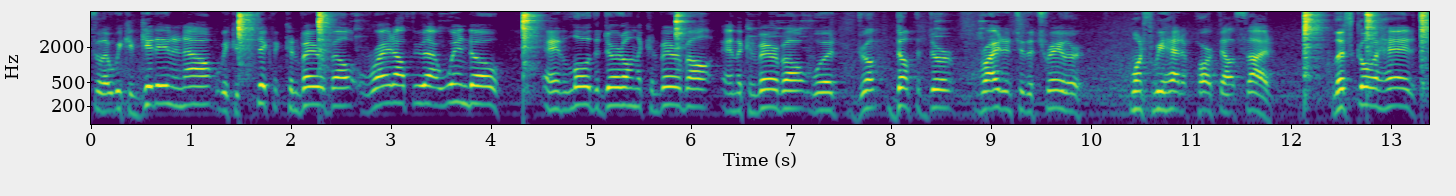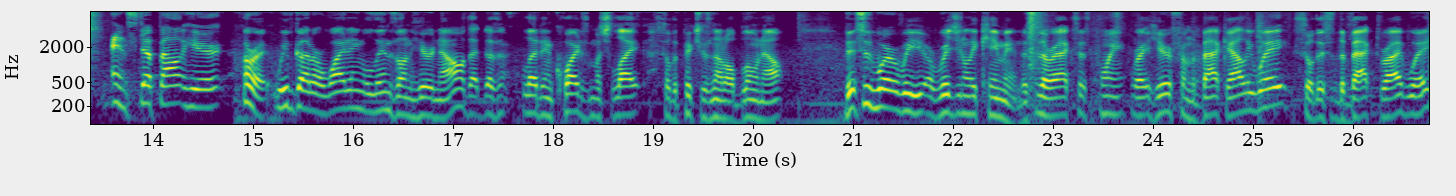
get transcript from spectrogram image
so that we could get in and out. We could stick the conveyor belt right out through that window and load the dirt on the conveyor belt and the conveyor belt would dump the dirt right into the trailer once we had it parked outside. Let's go ahead and step out here. All right, we've got our wide angle lens on here now. That doesn't let in quite as much light, so the picture's not all blown out. This is where we originally came in. This is our access point right here from the back alleyway. So this is the back driveway.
